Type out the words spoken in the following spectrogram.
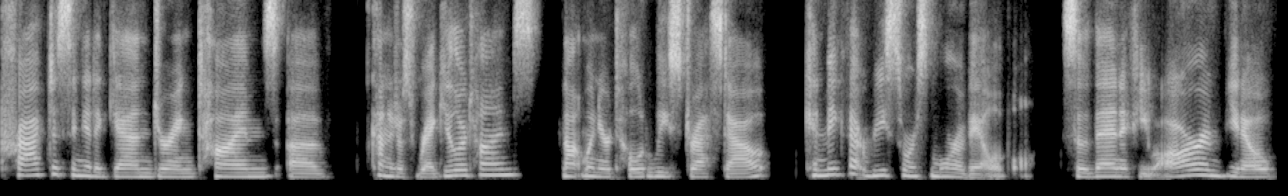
practicing it again during times of kind of just regular times, not when you're totally stressed out, can make that resource more available. So then if you are in, you know,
